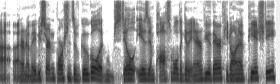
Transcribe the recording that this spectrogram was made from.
uh, i don't know maybe certain portions of google it still is impossible to get an interview there if you don't have phd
